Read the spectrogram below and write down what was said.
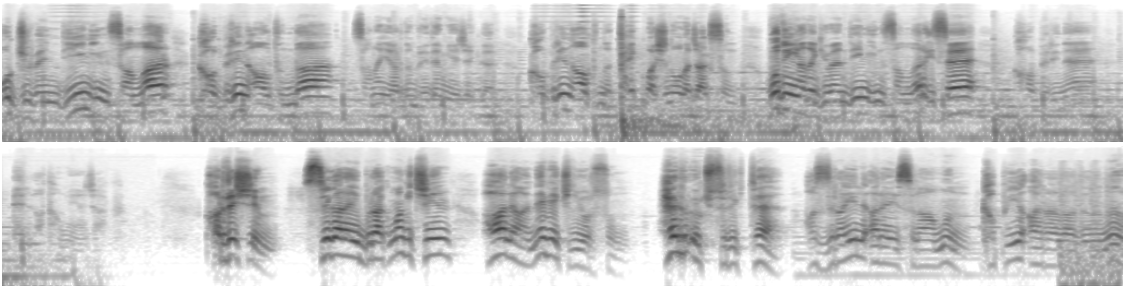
o güvendiğin insanlar kabrin altında sana yardım edemeyecekler. Kabrin altında tek başına olacaksın. Bu dünyada güvendiğin insanlar ise kabrine el atamayacak. Kardeşim, sigarayı bırakmak için hala ne bekliyorsun? Her öksürükte Azrail Aleyhisselam'ın kapıyı araladığını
